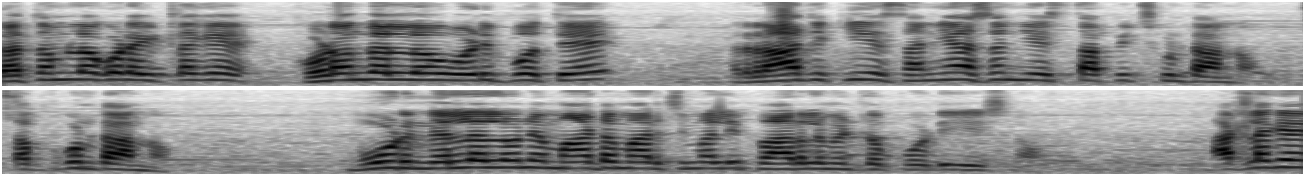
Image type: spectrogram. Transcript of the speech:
గతంలో కూడా ఇట్లాగే కొడంగల్లో ఓడిపోతే రాజకీయ సన్యాసం చేసి తప్పించుకుంటా అన్నాం తప్పుకుంటా అన్నాం. మూడు నెలల్లోనే మాట మార్చి మళ్ళీ పార్లమెంట్లో పోటీ చేసినాం. అట్లాగే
